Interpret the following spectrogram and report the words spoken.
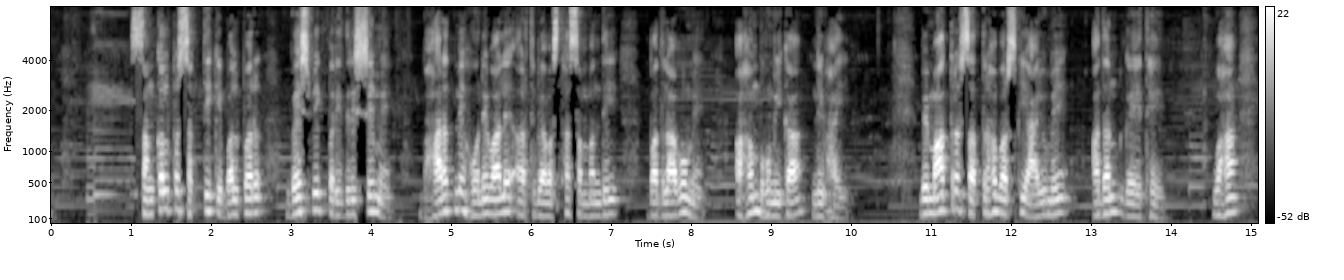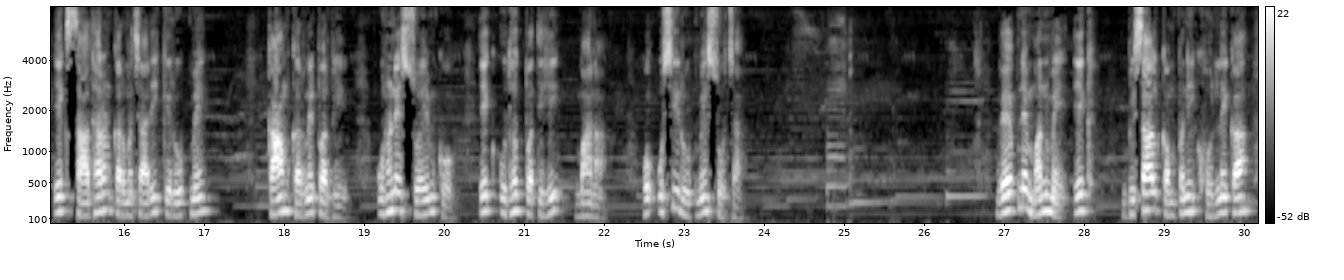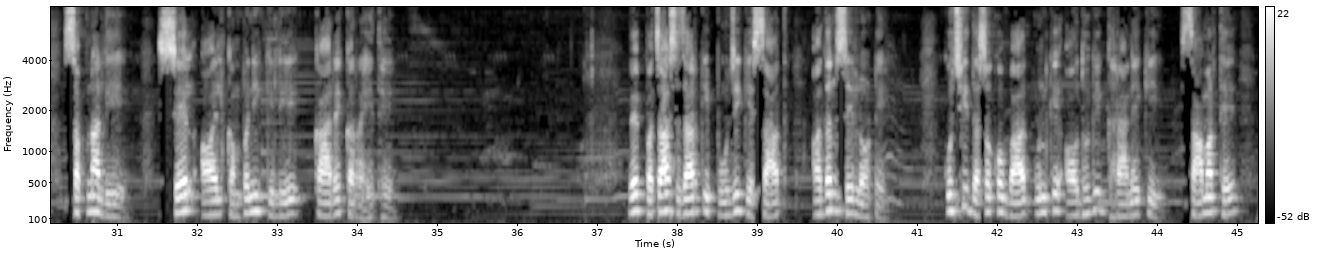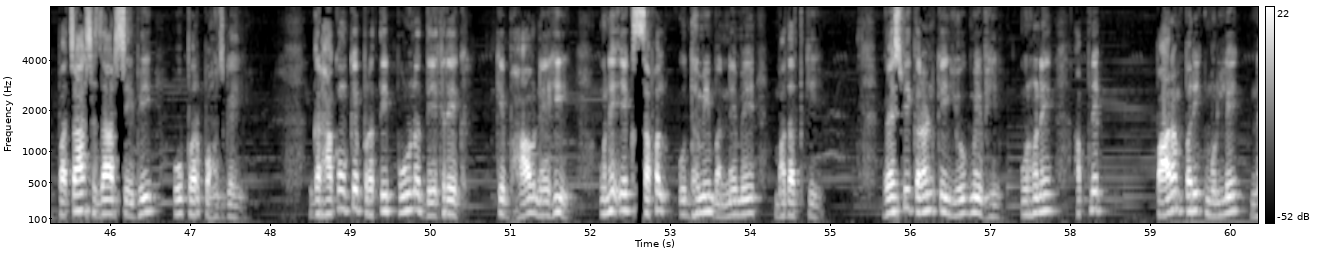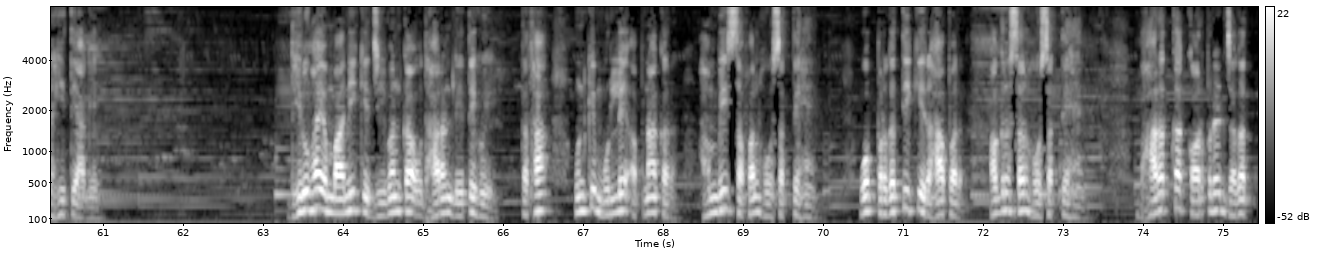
संकल्प शक्ति के बल पर वैश्विक परिदृश्य में भारत में होने वाले अर्थव्यवस्था संबंधी बदलावों में अहम भूमिका निभाई। वे मात्र सत्रह वर्ष की आयु में अदन गए थे। वहाँ एक साधारण कर्मचारी के रूप में काम करने पर भी उन्होंने स्वयं को एक उद्योगपति ही माना। वो उसी रूप में सोचा। वे अपने मन में एक विशाल कंपनी खोलने का सपना लिए सेल ऑयल कंपनी के लिए कार्य कर रहे थे। वे पचास हज़ार की पूंजी के साथ अदन से लौटे। कुछ ही दशकों बाद उनके औद्योगिक घराने की सामर्थ्य पचास हज़ार से भी ऊपर पहुँच गई। ग्राहकों के प्रति पूर्ण देखरेख के भाव ने ही उन्हें एक सफल उद्यमी बनने में मदद की। वैश्वीकरण के युग में भी उन्होंने अपने पारंपरिक मूल्य नहीं त्यागे। धीरूभाई अंबानी के जीवन का उदाहरण लेते हुए तथा उनके मूल्य अपनाकर हम भी सफल हो सकते हैं। वो प्रगति की राह पर अग्रसर हो सकते हैं। भारत का कॉरपोरेट जगत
